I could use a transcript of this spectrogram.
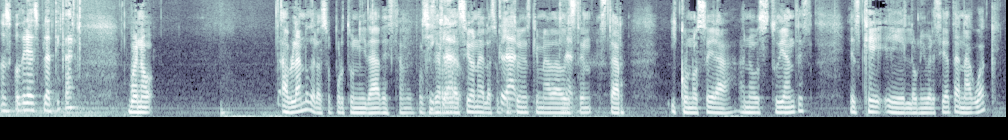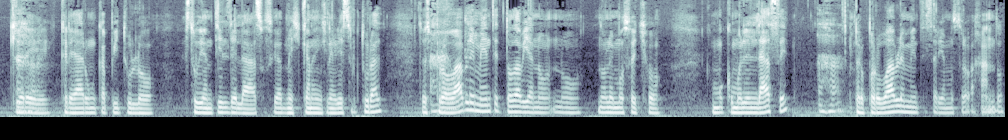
¿Nos podrías platicar? Bueno, hablando de las oportunidades también, porque se relaciona a las oportunidades que me ha dado este, estar y conocer a, nuevos estudiantes, es que eh, la Universidad Anáhuac quiere crear un capítulo estudiantil de la Sociedad Mexicana de Ingeniería Estructural. Entonces, ah, probablemente todavía no, no, no lo hemos hecho como, como el enlace, pero probablemente estaríamos trabajando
